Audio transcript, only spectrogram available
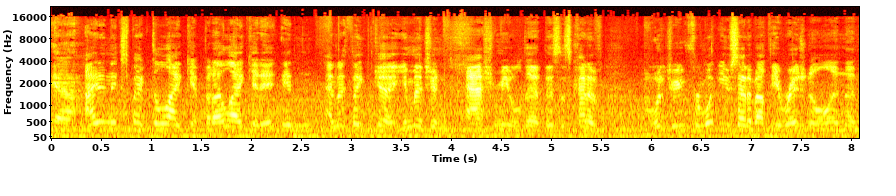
yeah. I didn't expect to like it, but I like it. It, it and I think uh, you mentioned Ash from Evil Dead. This is kind of what you from what you said about the original, and then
